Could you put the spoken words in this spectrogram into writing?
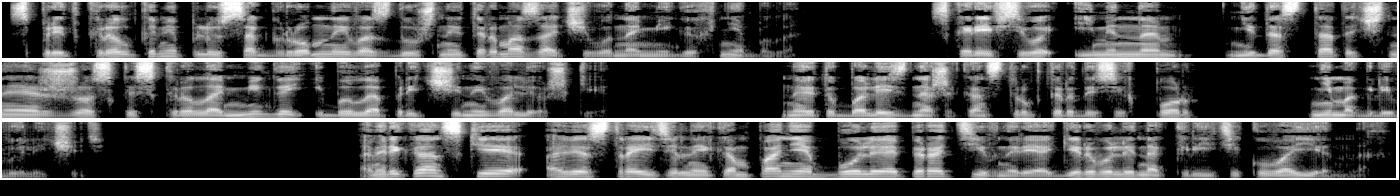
с предкрылками плюс огромные воздушные тормоза, чего на мигах не было. Скорее всего, именно недостаточная жесткость крыла мига и была причиной валежки. Но эту болезнь наши конструкторы до сих пор не могли вылечить. Американские авиастроительные компании более оперативно реагировали на критику военных.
